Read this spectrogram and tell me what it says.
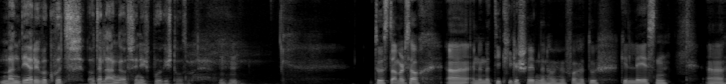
man wäre über kurz oder lang auf seine Spur gestoßen. Mhm. Du hast damals auch äh, einen Artikel geschrieben, den habe ich mir vorher durchgelesen. Äh,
